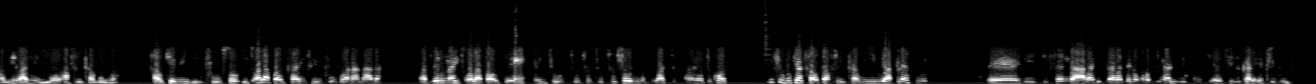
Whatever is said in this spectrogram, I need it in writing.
are we running more africa how can we improve? So it's all about trying to improve one another. But Lerna, it's all about uh, trying to, to, to, to, to show them what, uh, because if you look at South Africa, we, we are blessed with uh, the defender, the player good uh, physical attributes.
